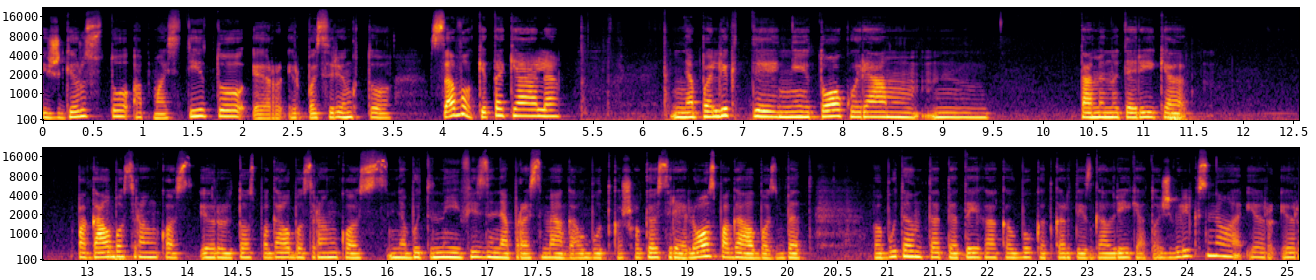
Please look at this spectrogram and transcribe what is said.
išgirstų, apmastytų ir, ir pasirinktų savo kitą kelią. Nepalikti nei to, kuriam m, tą minutę reikia pagalbos rankos ir tos pagalbos rankos nebūtinai fizinė prasme, galbūt kažkokios realios pagalbos, bet uh, Va būtent apie tai, ką kalbu, kad kartais gal reikia to žvilgsnio ir, ir,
